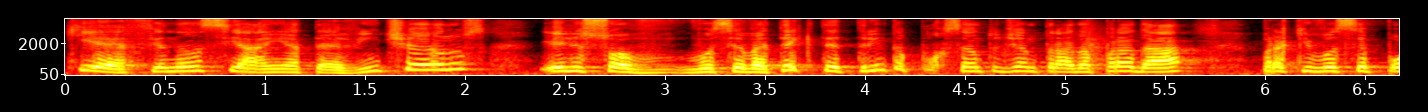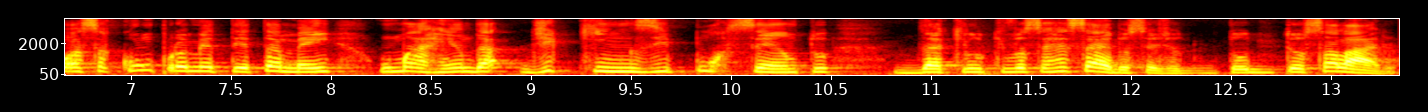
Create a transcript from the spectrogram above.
que é financiar em até 20 anos, ele só você vai ter que ter 30% de entrada para dar, para que você possa comprometer também uma renda de 15% daquilo que você recebe, ou seja, todo o teu salário.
